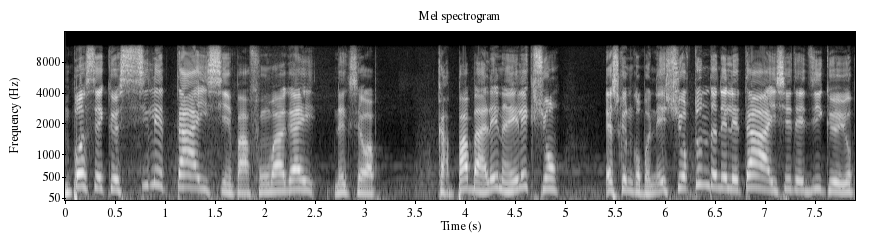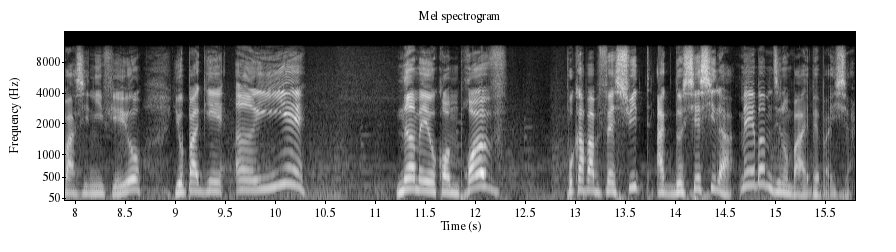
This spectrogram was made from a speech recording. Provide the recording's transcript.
mpense ke si l'Etat haisyen pa fon bagay, nek se wap kapab ale nan eleksyon. Eske nou kompren? E surtout nou tande l'Etat, y se te di ke yo pa signifiye yo, yo pa gen anyen nan men yo kom preuve pou kapap fe suite ak dosye si la. Men bon, ba mdi nou ba e pe pa isyan.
